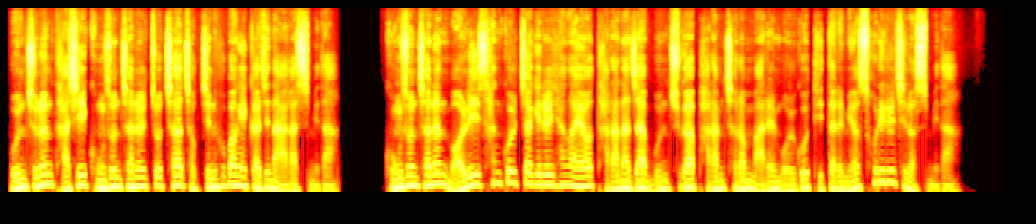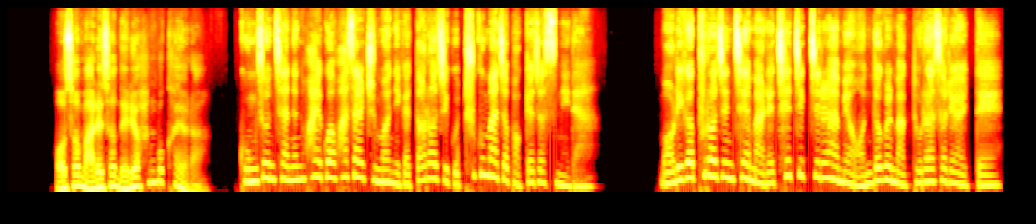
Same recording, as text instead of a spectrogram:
문추는 다시 공손찬을 쫓아 적진 후방에까지 나아갔습니다. 공손찬은 멀리 산골짜기를 향하여 달아나자 문추가 바람처럼 말을 몰고 뒤따르며 소리를 질렀습니다. 어서 말에서 내려 항복하여라. 공손차는 활과 화살 주머니가 떨어지고 투구마저 벗겨졌습니다. 머리가 풀어진 채 말에 채찍질을 하며 언덕을 막 돌아서려 할 때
